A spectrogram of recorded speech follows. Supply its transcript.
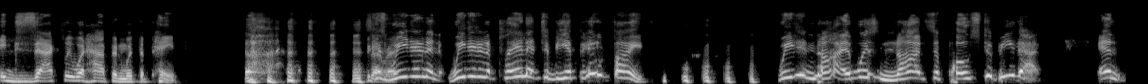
Exactly what happened with the paint. Because right? we didn't we didn't plan it to be a paint fight. we did not. It was not supposed to be that. And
